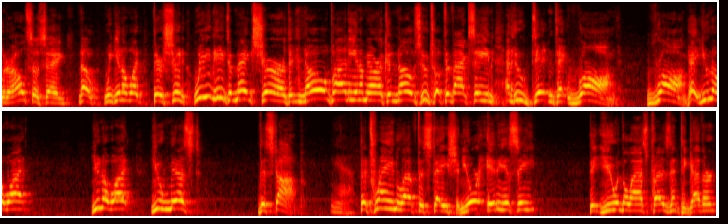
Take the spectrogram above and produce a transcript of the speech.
but are also saying, no, we, you know what? There should, we need to make sure that nobody in America knows who took the vaccine and who didn't take. Wrong. Wrong. Hey, you know what? You know what? You missed the stop. Yeah. The train left the station. Your idiocy that you and the last president together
